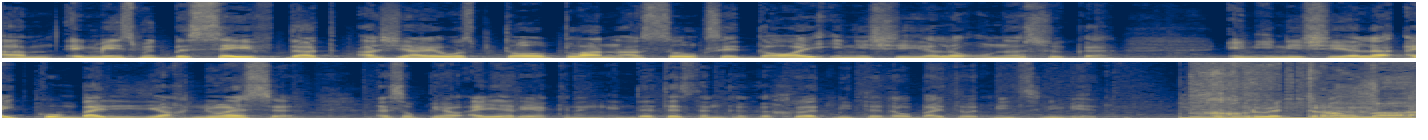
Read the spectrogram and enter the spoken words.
Um en mense moet besef dat as jy 'n hospitaalplan as sulks het, daai initiële ondersoeke en initiële uitkom by die diagnose is op jou eie rekening en dit is dink ek 'n groot mite daar buite wat mense nie weet nie. Groot trauma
